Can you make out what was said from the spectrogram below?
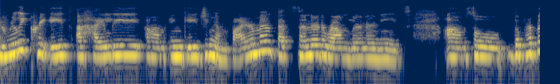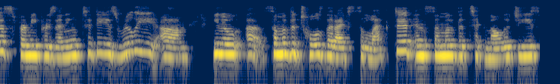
it really creates a highly um, engaging environment that's centered around learner needs. Um, so the purpose for me presenting today is really, um, you know, uh, some of the tools that I've selected and some of the technologies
